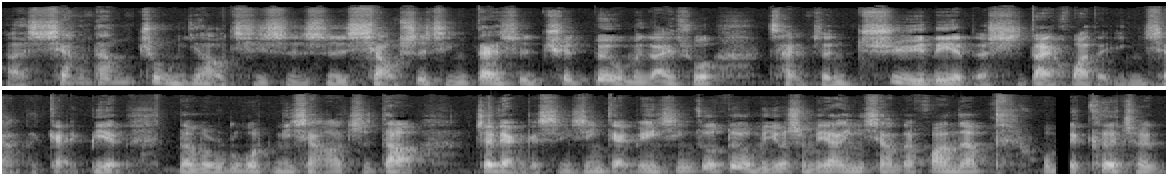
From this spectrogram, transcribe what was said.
呃相当重要，其实是小事情，但是却对我们来说产生剧烈的时代化的影响的改变。那么，如果你想要知道这两个行星改变星座对我们有什么样影响的话呢，我们的课程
